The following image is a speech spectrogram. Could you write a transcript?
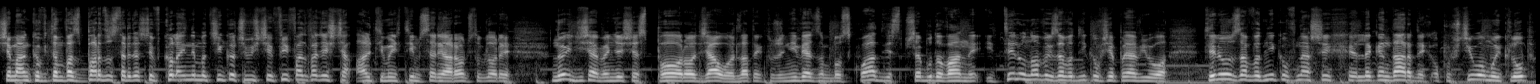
Siemanko, witam was bardzo serdecznie w kolejnym odcinku, oczywiście FIFA 20 Ultimate Team seria Road to Glory. No i dzisiaj będzie się sporo działo, dla tych, którzy nie wiedzą, bo skład jest przebudowany i tylu nowych zawodników się pojawiło, tylu zawodników naszych legendarnych opuściło mój klub,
